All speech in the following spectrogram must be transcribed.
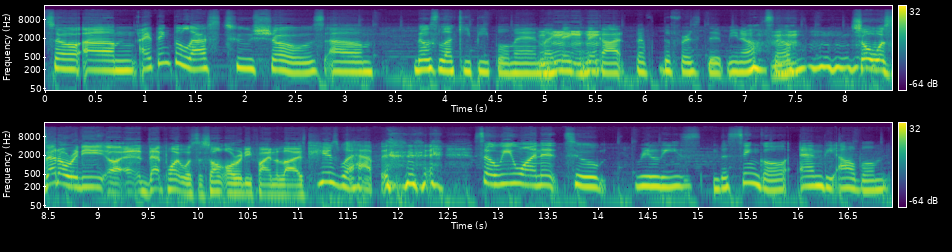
So um I think the last two shows, um those lucky people, man, like Mm-hmm, they, they got the, the first dip, you know? So So was that already uh, at that point? Was the song already finalized? here's what happened. so we wanted to release the single and the album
